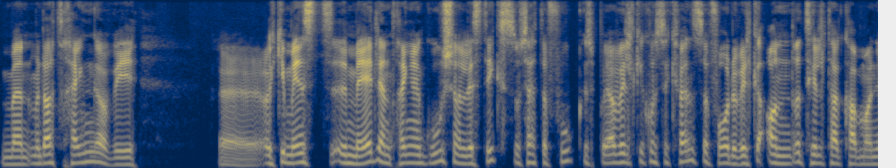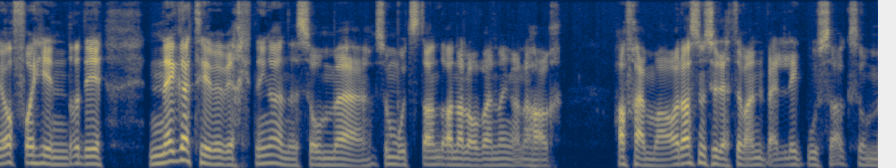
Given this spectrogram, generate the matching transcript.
Men, men da trenger vi og ikke minst, mediene trenger en god journalistikk som setter fokus på ja, hvilke konsekvenser får det, hvilke andre tiltak kan man gjøre for å hindre de negative virkningene som, uh, som motstanderne av lovendringene har, har fremma. Og da syns jeg dette var en veldig god sak som,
